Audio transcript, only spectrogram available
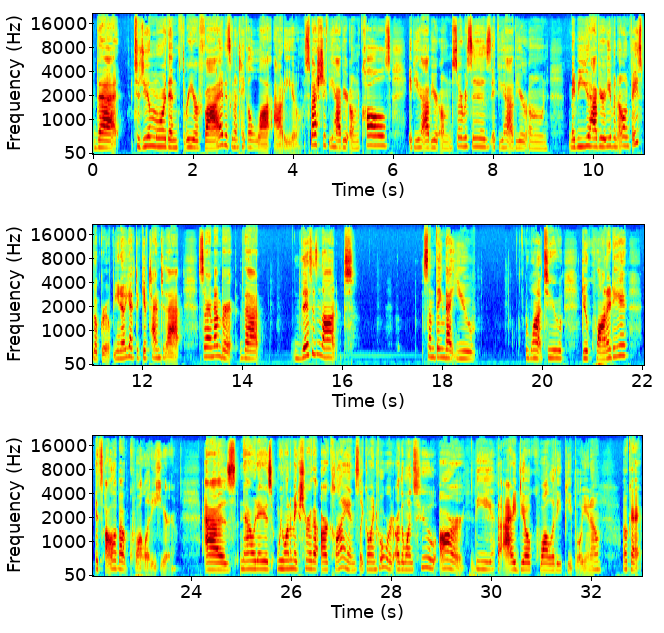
that to do more than three or five is going to take a lot out of you, especially if you have your own calls, if you have your own services, if you have your own, maybe you have your even own Facebook group. You know, you have to give time to that. So remember that this is not something that you want to do quantity, it's all about quality here as nowadays we want to make sure that our clients like going forward are the ones who are the, the ideal quality people you know? Okay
